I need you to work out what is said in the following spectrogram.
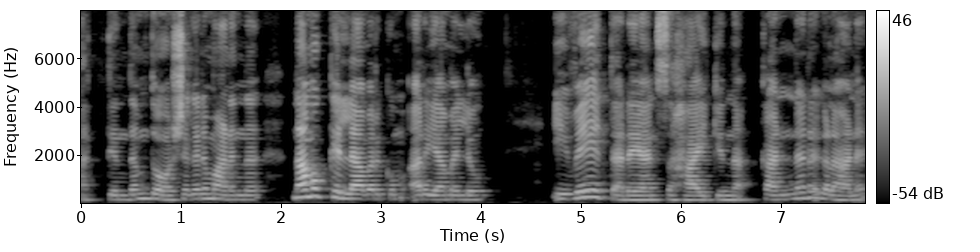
അത്യന്തം ദോഷകരമാണെന്ന് നമുക്കെല്ലാവർക്കും അറിയാമല്ലോ. ഇവയെ തടയാൻ സഹായിക്കുന്ന കണ്ണടകളാണ്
